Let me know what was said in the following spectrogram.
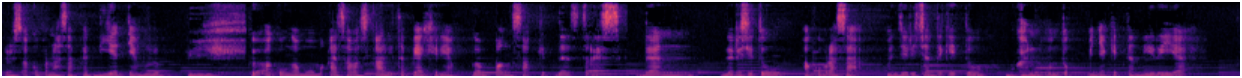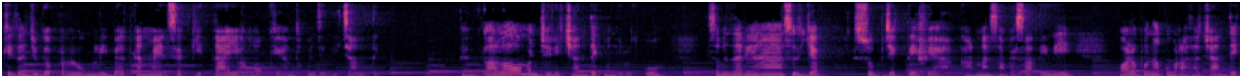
Terus aku pernah sampai diet yang lebih ke aku nggak mau makan sama sekali tapi akhirnya aku gampang sakit dan stres. Dan dari situ aku merasa menjadi cantik itu bukan untuk menyakitkan diri ya. Kita juga perlu melibatkan mindset kita yang oke okay untuk menjadi cantik. Dan kalau menjadi cantik menurutku sebenarnya sejak subjektif ya karena sampai saat ini Walaupun aku merasa cantik,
